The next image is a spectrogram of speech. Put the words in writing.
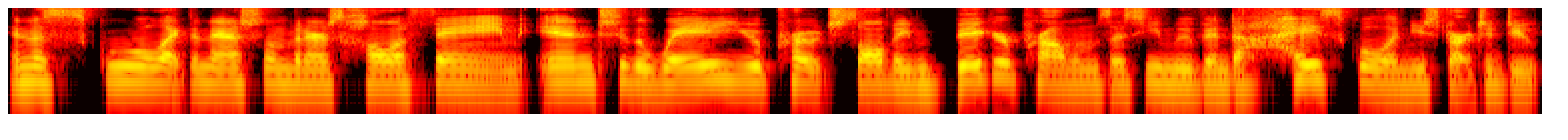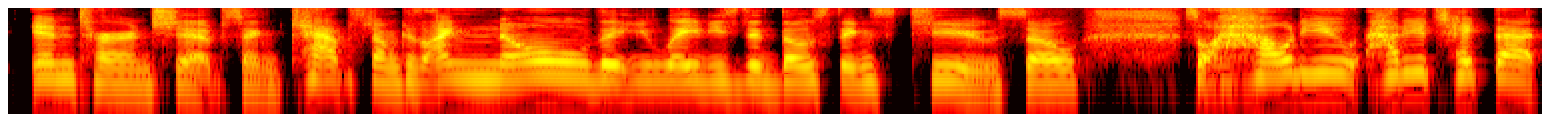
in a school like the national inventors hall of fame into the way you approach solving bigger problems as you move into high school and you start to do internships and capstone because i know that you ladies did those things too. So so how do you how do you take that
